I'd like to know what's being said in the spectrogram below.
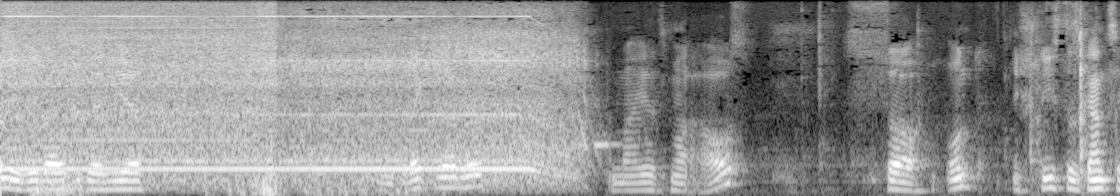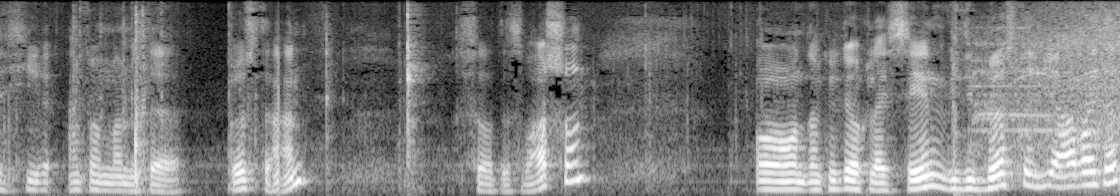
seht auch wieder hier den Dreckwirbel. Mache ich jetzt mal aus. So, und ich schließe das Ganze hier einfach mal mit der Bürste an. So, das war's schon. Und dann könnt ihr auch gleich sehen, wie die Bürste hier arbeitet.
